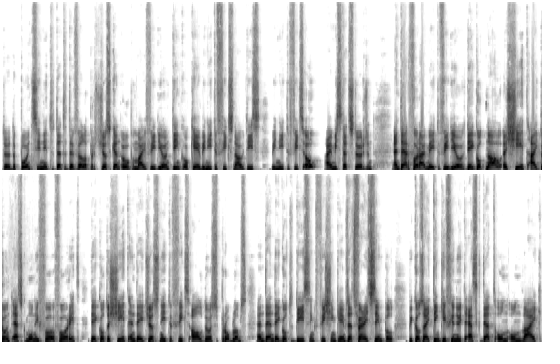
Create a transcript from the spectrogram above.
the, the, points in it that the developers just can open my video and think, okay, we need to fix now this, we need to fix, oh, I missed that sturgeon. And therefore I made the video. They got now a sheet, I don't ask money for, for it. They got a sheet and they just need to fix all those problems and then they got decent fishing games. That's very simple because I think if you need to ask that on, on like,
